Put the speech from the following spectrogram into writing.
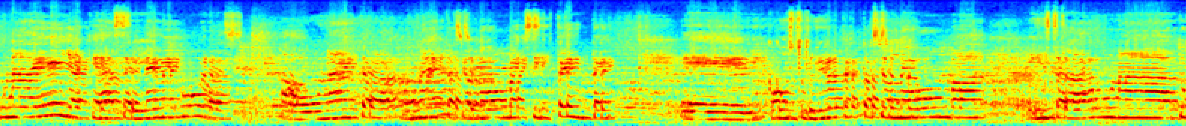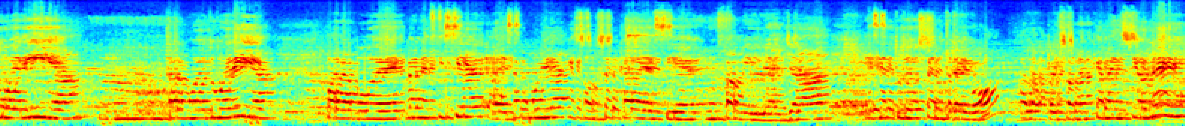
una de ellas, que es hacerle mejoras a una, esta- una estación de bomba existente, eh, construir otra estación de bomba, instalar una tubería, un tramo de tubería, para poder beneficiar a esa comunidad que son cerca de 100 familias. Ya ese estudio se entregó a las personas que mencioné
